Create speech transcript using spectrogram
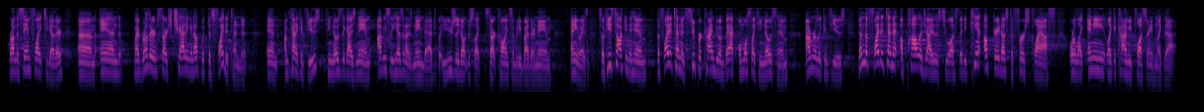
We're on the same flight together, um, and my brother starts chatting it up with this flight attendant. And I'm kind of confused. He knows the guy's name. Obviously, he has it on his name badge, but you usually don't just like start calling somebody by their name Anyways, so he's talking to him. The flight attendant's super kind to him back, almost like he knows him. I'm really confused. Then the flight attendant apologizes to us that he can't upgrade us to first class or like any like economy plus or anything like that.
